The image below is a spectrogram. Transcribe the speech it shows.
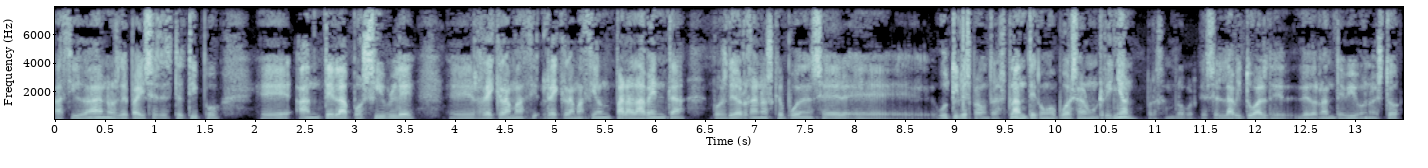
a ciudadanos de países de este tipo eh, ante la posible eh, reclamación, para la venta pues de órganos que pueden ser eh, útiles para un trasplante, como puede ser un riñón, por ejemplo, porque es el habitual de, de donante vivo. ¿no? Esto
